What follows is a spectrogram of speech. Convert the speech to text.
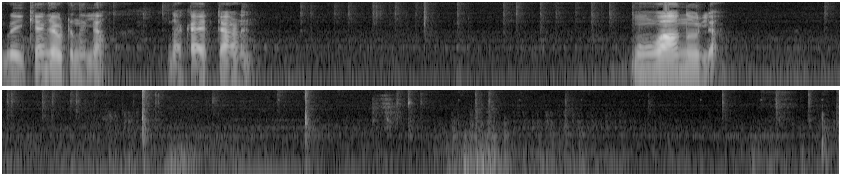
ബ്രേക്ക് ചെയ്യാൻ ചവിട്ടുന്നില്ല. ഇതാ കയറ്റാണ്. മൂവ് ആവുന്നുമില്ല ഇപ്പോൾ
